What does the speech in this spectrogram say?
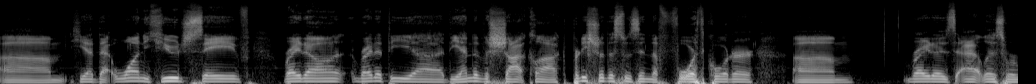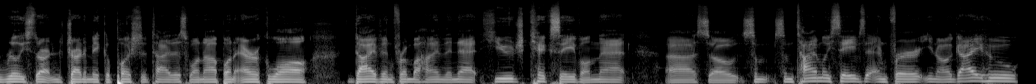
Um, he had that one huge save right on right at the uh, the end of the shot clock. Pretty sure this was in the fourth quarter. Um, right as Atlas were really starting to try to make a push to tie this one up on Eric Law, diving from behind the net, huge kick save on that. Uh, so some some timely saves, and for you know a guy who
